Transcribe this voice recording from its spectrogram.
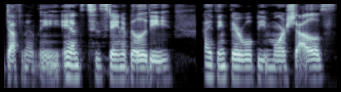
definitely, and sustainability. I think there will be more shalls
